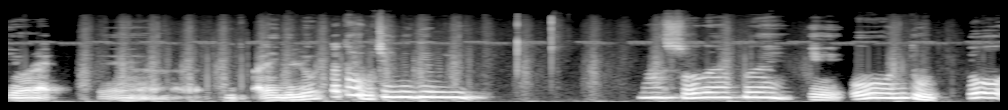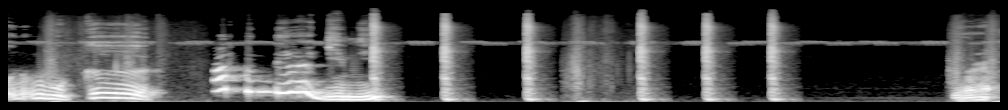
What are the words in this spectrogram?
Okay, alright. Uh, lain dulu. Tak tahu macam mana dia masuk ke apa kan. Okay. Oh, ni tutup. Duk buka. Apa benda lah game ni? Okay, alright.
